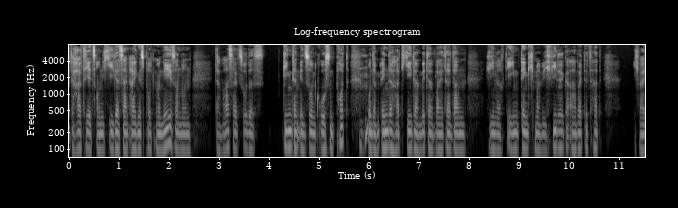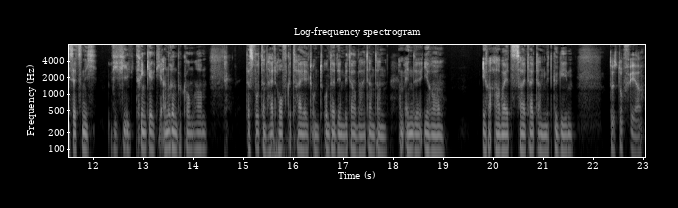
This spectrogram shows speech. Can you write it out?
da hatte jetzt auch nicht jeder sein eigenes Portemonnaie, sondern da war es halt so, dass ging dann in so einen großen Pott mhm. und am Ende hat jeder Mitarbeiter dann, je nachdem, denke ich mal, wie viel er gearbeitet hat, ich weiß jetzt nicht, wie viel Trinkgeld die anderen bekommen haben. Das wurde dann halt aufgeteilt und unter den Mitarbeitern dann am Ende ihrer, ihrer Arbeitszeit halt dann mitgegeben. Das ist doch fair.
